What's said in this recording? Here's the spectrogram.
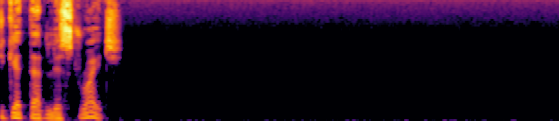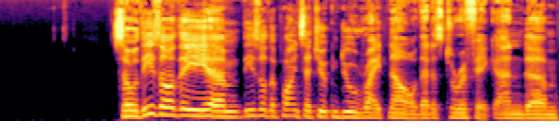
to get that list right. So these are the um, these are the points that you can do right now. That is terrific, and um,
